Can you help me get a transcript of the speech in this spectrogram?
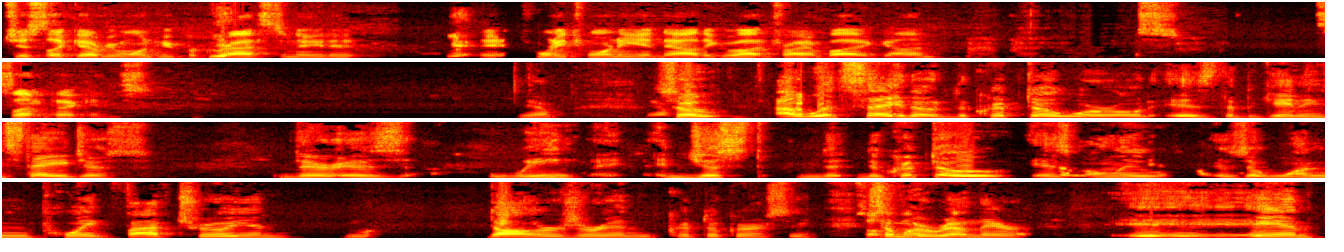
Just like everyone who procrastinated yeah. in 2020 and now they go out and try and buy a gun, slim pickings. Yep. yep. So I would say though the crypto world is the beginning stages. There is we just the, the crypto is only is it 1.5 trillion dollars are in cryptocurrency Something. somewhere around there and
